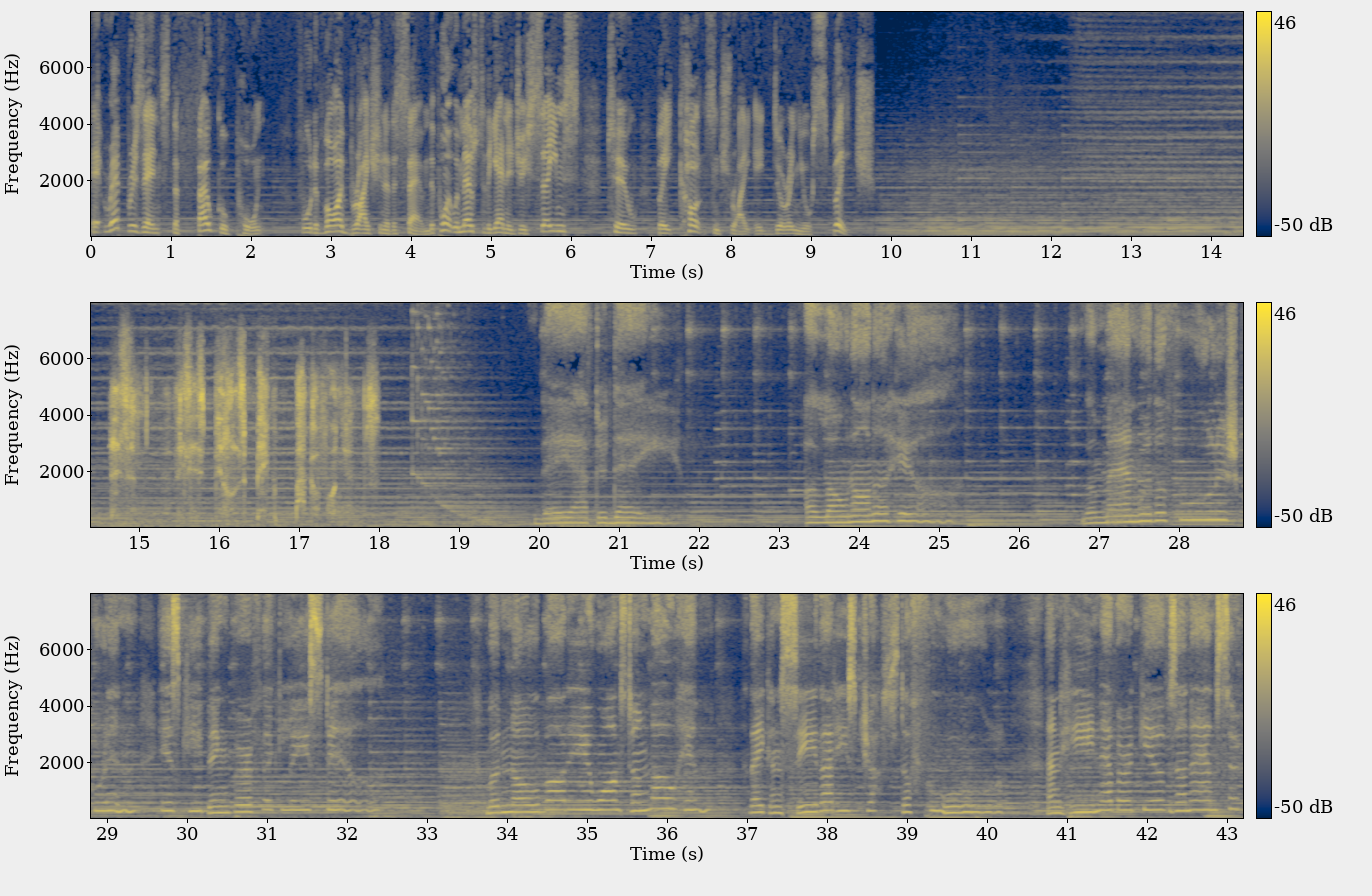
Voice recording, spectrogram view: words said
that represents the focal point for the vibration of the sound, the point where most of the energy seems to be concentrated during your speech. Listen, this is Bill's big bag of onions. Day after day, alone on a hill, the man with a foolish grin is keeping perfectly still. But nobody wants to know him. They can see that he's just a fool, and he never gives an answer.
